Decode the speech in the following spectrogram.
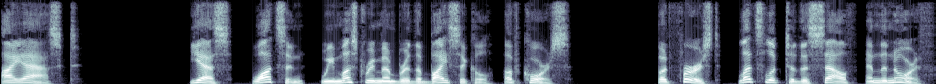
I asked. Yes, Watson, we must remember the bicycle, of course. But first, let's look to the south and the north.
